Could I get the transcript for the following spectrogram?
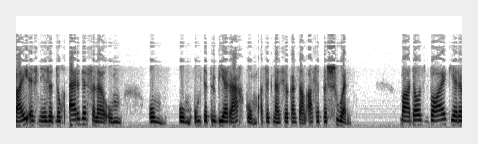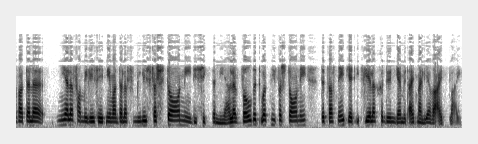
by is nie, is dit nog erger vir hulle om om om om te probeer regkom as ek nou so kan sê as 'n persoon. Maar daar's baie kere wat hulle nie hulle families het nie want hulle families verstaan nie die siekte nie. Hulle wil dit ook nie verstaan nie. Dit was net jy het iets lelik gedoen, jy moet uit my lewe uitbly.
